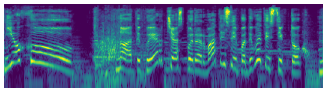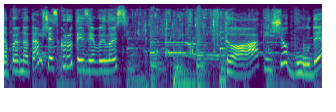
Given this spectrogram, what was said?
Юху! Ну а тепер час перерватися і подивитись тік-ток. Напевно, там щось круте з'явилось. Так, і що буде?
